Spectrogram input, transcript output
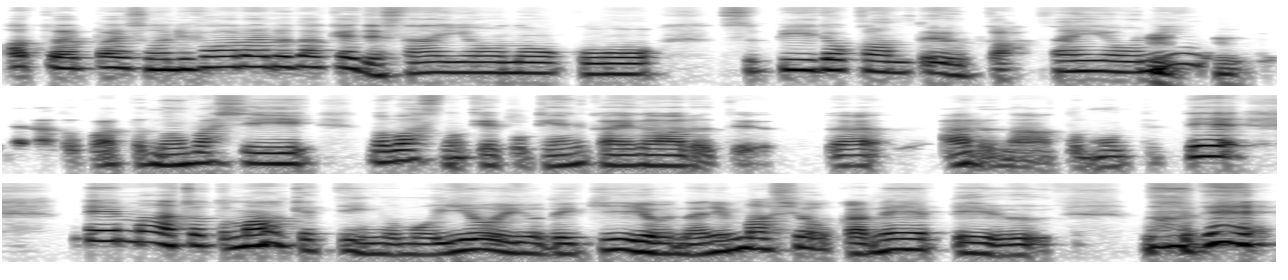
あとやっぱりそのリファーラルだけで採用のこうスピード感というか、採用人数みたいなとこ、あと伸ばし、伸ばすの結構限界があるという、ああるなと思ってて、で、まあちょっとマーケティングもいよいよできるようになりましょうかねっていうので、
